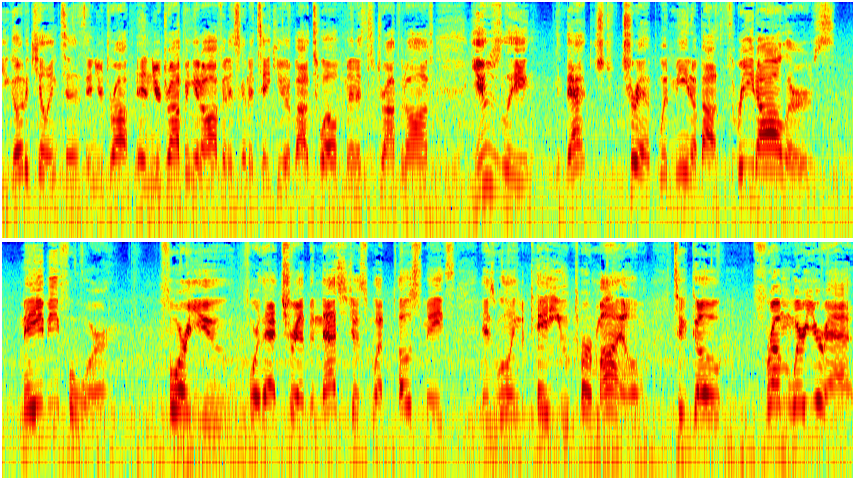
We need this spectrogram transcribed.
You go to Killington's and you're drop and you're dropping it off, and it's going to take you about 12 minutes to drop it off. Usually, that trip would mean about three dollars, maybe four for you for that trip. And that's just what Postmates is willing to pay you per mile to go from where you're at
